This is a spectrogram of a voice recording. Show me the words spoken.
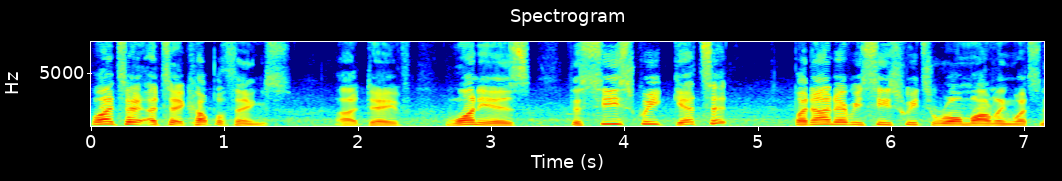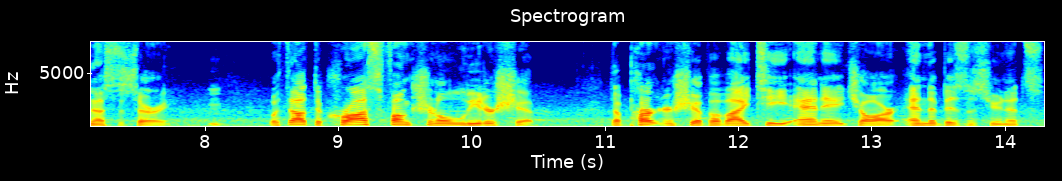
Well, I'd say, I'd say a couple things, uh, Dave. One is, the C-suite gets it, but not every C-suite's role modeling what's necessary. Mm. Without the cross-functional leadership, the partnership of IT and HR and the business units,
